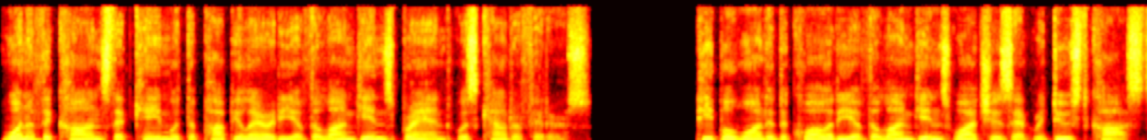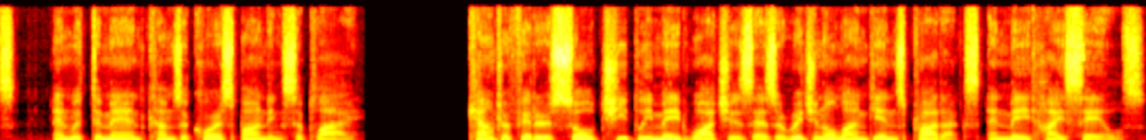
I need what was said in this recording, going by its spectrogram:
one of the cons that came with the popularity of the Longines brand was counterfeiters. People wanted the quality of the Longines watches at reduced costs, and with demand comes a corresponding supply. Counterfeiters sold cheaply made watches as original Longines products and made high sales.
